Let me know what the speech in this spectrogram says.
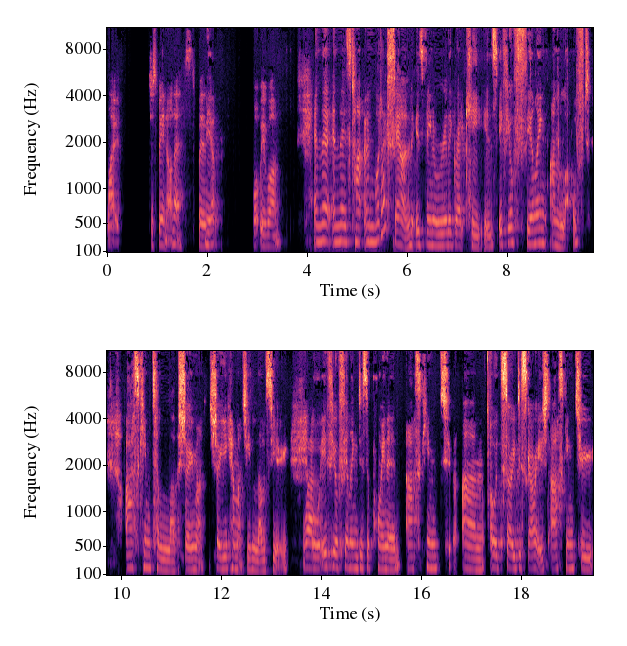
Like just being honest with yep. what we want. And there, and there's time. And what I found has been a really great key is if you're feeling unloved, ask him to love, show you, show you how much he loves you. Wow. Or if you're feeling disappointed, ask him to, um, or sorry, discouraged, ask him to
